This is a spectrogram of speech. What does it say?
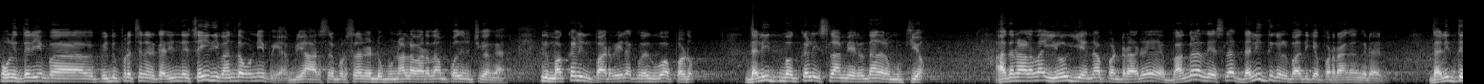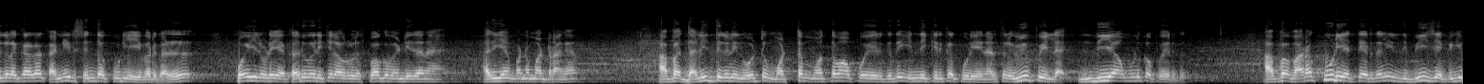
உங்களுக்கு தெரியும் இப்போ இப்போ இது பிரச்சனை இருக்காது. இந்த செய்தி வந்த உடனே இப்போ அப்படியே அரசியல் பிரச்சனை ரெண்டு மூணு நாளில் வரதான் போதுன்னு வச்சுக்கோங்க. இது மக்களின் பார்வையில் வெகுவாக படும். தலித் மக்கள் இஸ்லாமியர்கள் தான் அதில் முக்கியம். அதனால தான் யோகி என்ன பண்ணுறாரு பங்களாதேஷில் தலித்துகள் பாதிக்கப்படுறாங்கங்கிறார். தலித்துகளுக்காக கண்ணீர் சிந்தக்கூடிய இவர்கள் கோயிலுடைய கருவறைக்கில் அவர்கள் போக வேண்டியதானே அது ஏன் பண்ண மாட்றாங்க? அப்போ தலித்துகளின் ஓட்டு மொத்தம் மொத்தமாக போயிருக்குது. இன்றைக்கி இருக்கக்கூடிய நேரத்தில் யூபி இல்லை. இந்தியா முழுக்க போயிருக்கு. அப்போ வரக்கூடிய தேர்தலில் இது பிஜேபிக்கு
